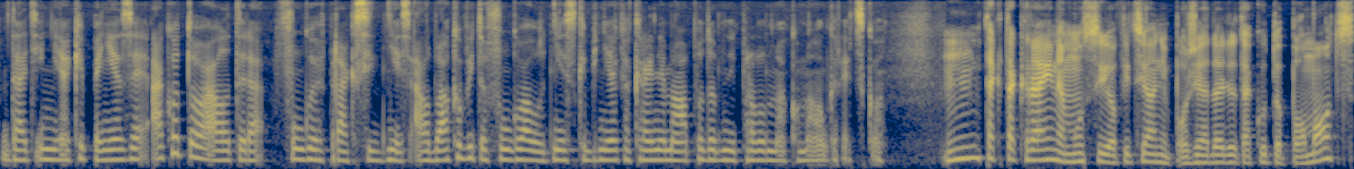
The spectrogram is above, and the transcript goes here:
dať im nejaké peniaze. Ako to ale teda funguje v praxi dnes? Alebo ako by to fungovalo dnes, keby nejaká krajina mala podobný problém, ako malo Grécko? Mm, tak tá krajina musí oficiálne požiadať o takúto pomoc.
